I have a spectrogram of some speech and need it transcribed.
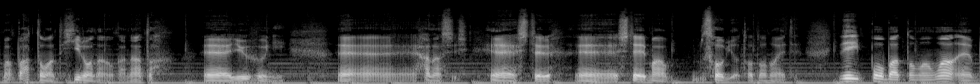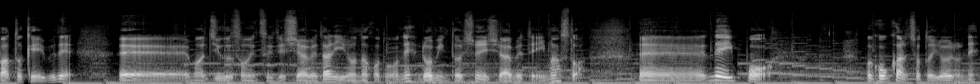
ーまあ、バットマンってヒーローなのかなと、えーいうふうに、えー話、えーしてる、えーして、まあ、装備を整えて。で、一方バットマンは、えーバットケイブで、えーまあ、ジグソーについて調べたり、いろんなことをね、ロビンと一緒に調べていますと。えーで、一方、まあここからちょっといろいろね、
